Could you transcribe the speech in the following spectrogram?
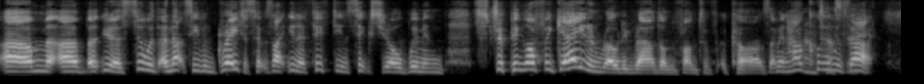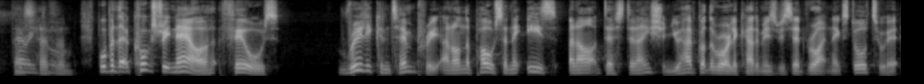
um, uh, but you know, still with, and that's even greater. So it was like you know, 50 and 60 year old women stripping off again and rolling around on the front of cars. I mean, how cool was that? That's Very cool. heaven. Well, but that Cork Street now feels really contemporary and on the pulse, and it is an art destination. You have got the Royal Academy, as we said, right next door to it,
